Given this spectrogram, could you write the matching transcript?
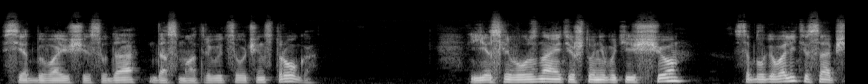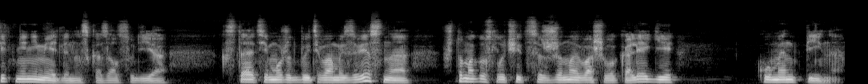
все отбывающие суда досматриваются очень строго. «Если вы узнаете что-нибудь еще, соблаговолите сообщить мне немедленно», — сказал судья. «Кстати, может быть, вам известно, что могло случиться с женой вашего коллеги Куменпина.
